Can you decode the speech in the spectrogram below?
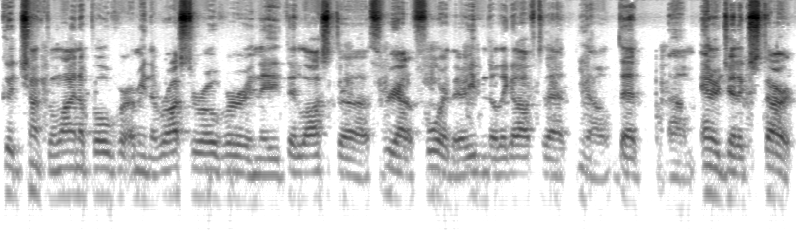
good chunk of the lineup over. I mean, the roster over, and they they lost uh, three out of four there, even though they got off to that you know that um, energetic start.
